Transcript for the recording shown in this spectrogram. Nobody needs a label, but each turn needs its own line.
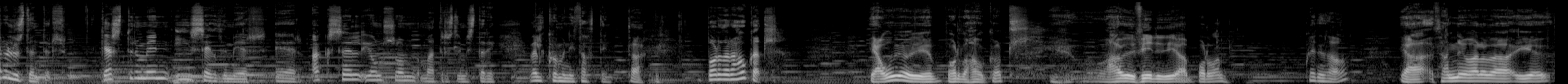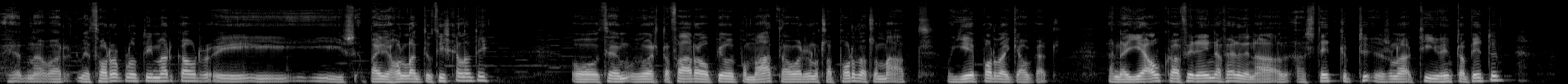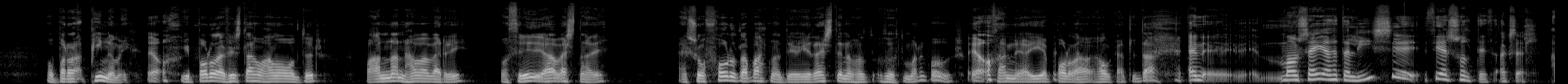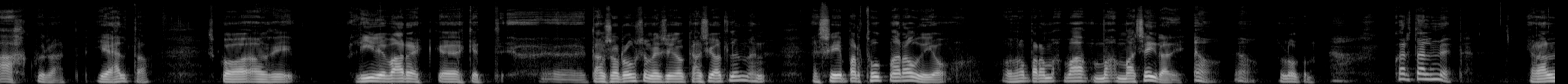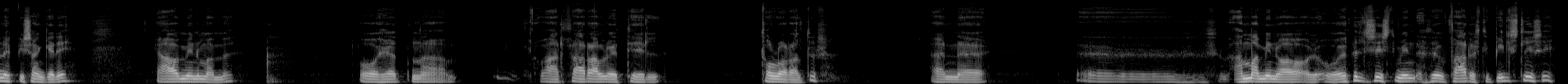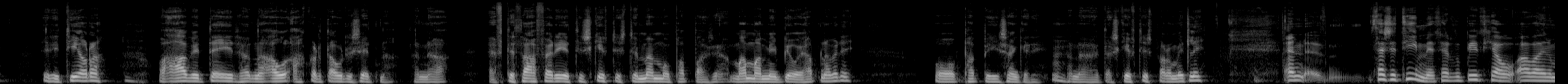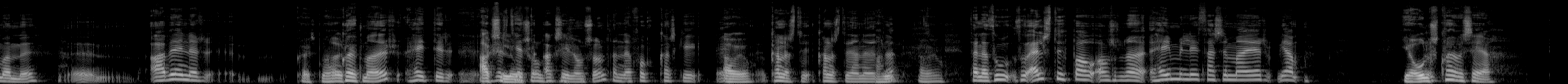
Kæru lustendur, gestur minn í segðu mér er Axel Jónsson, matrislimistari. Velkomin í þáttinn.
Takk.
Borðar að hákall?
Já, já, ég borða hákall og hafið fyrir því að borða hann.
Hvernig þá?
Já, þannig var það, ég hérna, var með þorrablóti í mörg ár í, í, í bæði Hollandi og Þískalandi og þegar þú ert að fara og bjóða upp á mat, þá er það náttúrulega að borða alltaf mat og ég borða ekki hákall. Þannig að ég ákvaða fyrir eina ferðina að, að stilla upp svona 10-15 bitum og bara pína mig.
Já.
Ég borðaði fyrsta og hann var vondur og annan hafa verri og þriði hafa vestnaði en svo fór þetta batnandi og í restina þóttum maður góður.
Já.
Þannig að ég borðaði háka allir dag.
En e, má segja að þetta lýsi þér svolítið, Axel?
Akkurat, ég held það. Sko að því lífi var ekkert uh, dans á rósum eins og kannski öllum en, en sé bara tók maður á því og og þá bara maður ma ma segraði
já, já.
að lokum.
Hvað er þetta alveg upp?
Ég er alveg upp í Sangeri, ég hafa mínu mammu og hérna var þar alveg til 12 ára aldur en uh, uh, amma mín og, og uppbyldisýsti mín þau farist í bílslýsi þegar ég 10 ára mm. og afi deyr hérna á, akkurat árið setna þannig að eftir það fer ég til skiptist um mamma og pappa, mamma mín bjóði hafnaveri og pappi í sangeri. Mm. Þannig að þetta skiptist bara á milli.
En um, þessi tími þegar þú býr hjá afaðinu mömmu, um, afiðin er
kaupmaður,
kaupmaður heitir
Axel Jónsson.
Axel Jónsson, þannig að fólk kannski já. kannast við hann eða þetta. Þannig að þú, þú elst upp á, á heimili það sem að er, já,
ólst,
hvað er að segja?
